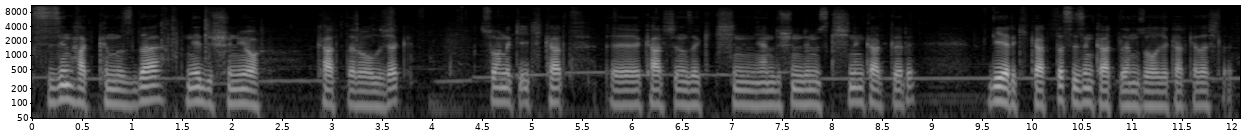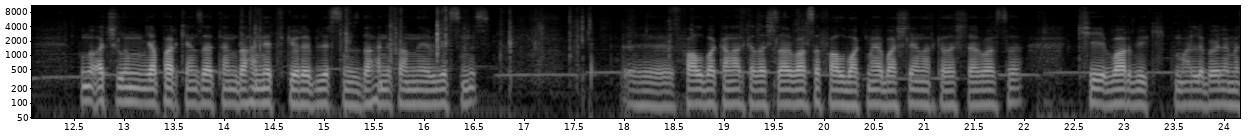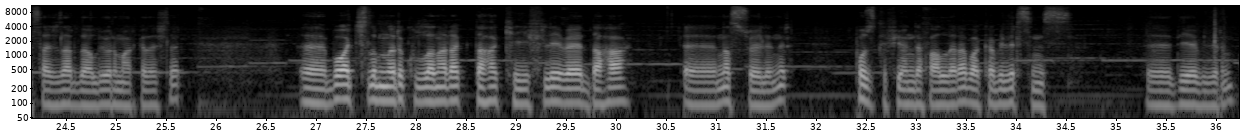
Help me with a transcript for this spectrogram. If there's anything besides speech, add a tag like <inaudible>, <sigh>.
sizin hakkınızda ne düşünüyor kartları olacak. Sonraki iki kart eee, karşınızdaki kişinin yani düşündüğünüz kişinin kartları. Diğer iki kart da sizin kartlarınız olacak arkadaşlar. Bunu açılım yaparken zaten daha net görebilirsiniz, daha net anlayabilirsiniz. Eee, fal bakan arkadaşlar varsa, fal bakmaya başlayan arkadaşlar varsa ki var büyük ihtimalle böyle mesajlar da alıyorum arkadaşlar. Ee, bu açılımları kullanarak daha keyifli ve daha e, nasıl söylenir pozitif yönde fallara bakabilirsiniz e, diyebilirim.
